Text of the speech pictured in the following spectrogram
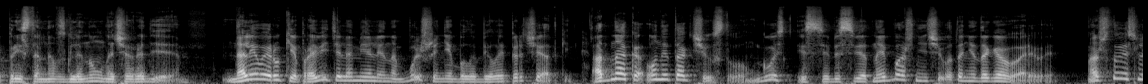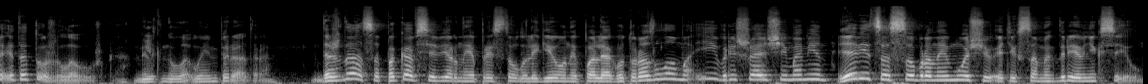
пристально взглянул на чародея. На левой руке правителя Мелина больше не было белой перчатки. Однако он и так чувствовал, гость из всебесцветной башни чего-то не договаривает. «А что, если это тоже ловушка?» – мелькнула у императора. Дождаться, пока все верные престолу легионы полягут у разлома и в решающий момент явиться с собранной мощью этих самых древних сил.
